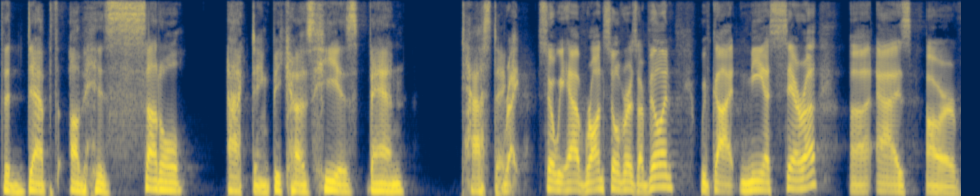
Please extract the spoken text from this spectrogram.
the depth of his subtle acting because he is fantastic. Right. So we have Ron Silver as our villain. We've got Mia Sara uh, as our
